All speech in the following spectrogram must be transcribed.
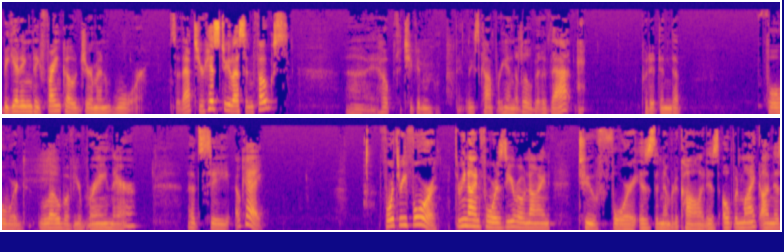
beginning the Franco German War. So that's your history lesson, folks. I hope that you can at least comprehend a little bit of that. Put it in the forward lobe of your brain there. Let's see. Okay. 434 394 0924 is the number to call. It is open mic on this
